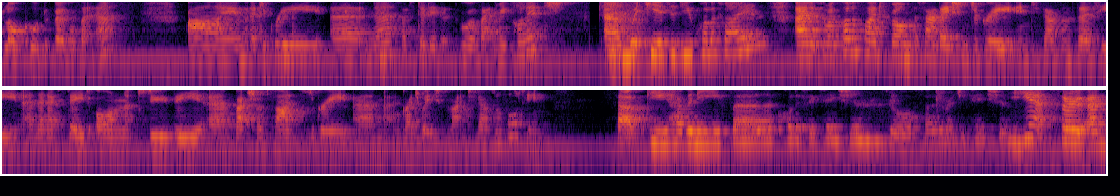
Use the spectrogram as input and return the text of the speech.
blog called The Global Vet Nurse. I'm a degree uh, nurse. I studied at the Royal Veterinary College. Um, which year did you qualify in? Um, so I qualified from the foundation degree in 2013, and then I stayed on to do the um, Bachelor of Science degree um, and graduated from that in 2014. Fab. Do you have any further qualifications or further education? Yeah, so um,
